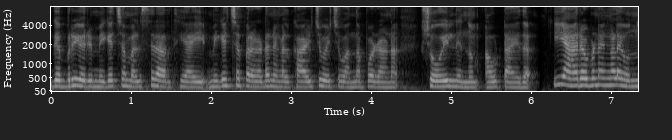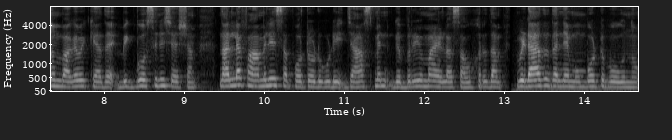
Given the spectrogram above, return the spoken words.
ഗബ്രി ഒരു മികച്ച മത്സരാർത്ഥിയായി മികച്ച പ്രകടനങ്ങൾ കാഴ്ചവെച്ചു വന്നപ്പോഴാണ് ഷോയിൽ നിന്നും ഔട്ടായത്. ഈ ആരോപണങ്ങളെ ഒന്നും വകവയ്ക്കാതെ ബിഗ് ബോസിന് ശേഷം നല്ല ഫാമിലി സപ്പോർട്ടോടുകൂടി ജാസ്മിൻ ഗബ്രിയുമായുള്ള സൗഹൃദം വിടാതെ തന്നെ മുമ്പോട്ടു പോകുന്നു.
